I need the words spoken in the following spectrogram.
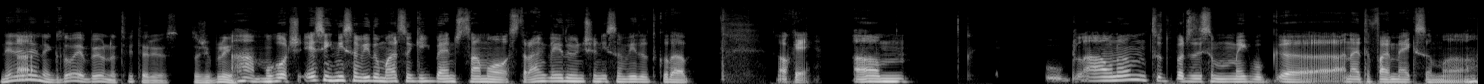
Ne, ne, ne, ne, kdo je bil na Twitterju, so že bili. Aha, mogoče. Jaz jih nisem videl, malce sem Geekbench samo stran gledal in če nisem videl, tako da. Ok. Um, v glavnem, tudi pač zdaj sem MacBook uh, 95 Max, sem uh,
